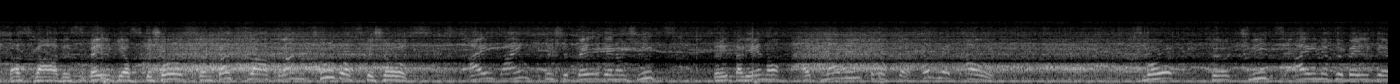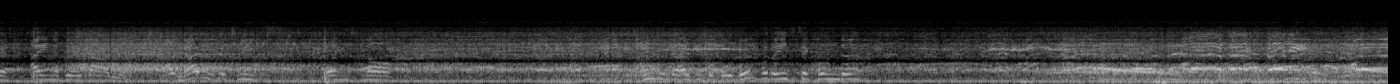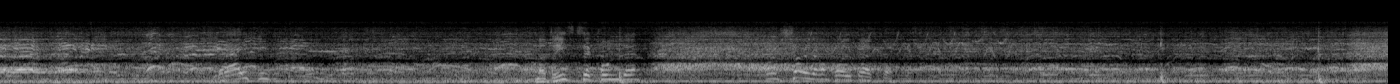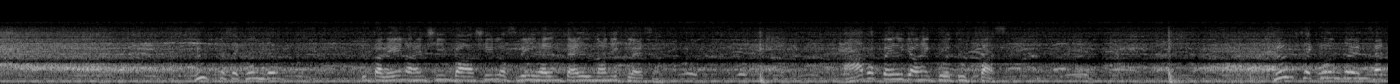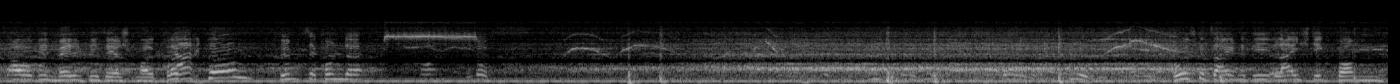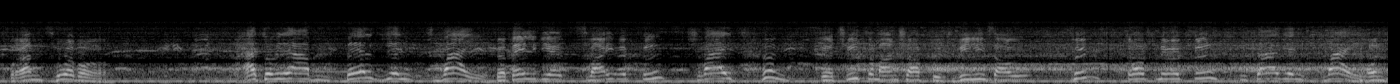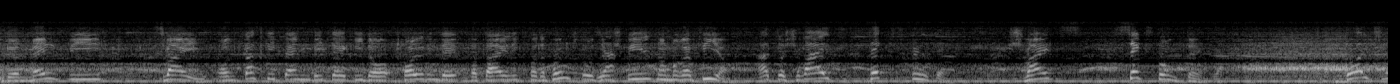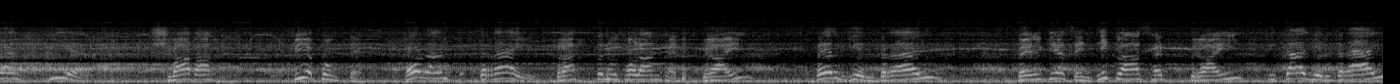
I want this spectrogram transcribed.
Das war des Belgiers Geschoss und das war Franz Hubers Geschoss. 1-1 zwischen Belgien und Schweiz. Der Italiener hat noch nie getroffen. Und jetzt auch. Zwei für die Schweiz, eine für Belgien, eine für Italien. Drei für die Schweiz. Und noch 35 Sekunden, 35 Sekunden. Mal 30 Sekunden. Und wieder ein Volltreffer. Fünfte Sekunde. Die Italiener haben scheinbar Schillers Wilhelm Tell noch nicht gelesen. Aber die Belgier haben gut aufgepasst. Fünf Sekunden, jetzt hat es auch beim Melfi das erste Mal geklappt. Achtung! Fünf Sekunden und Schluss. Ausgezeichnete Leistung von Franz Huber. Also wir haben Belgien 2, Für Belgien zwei Äpfel, Schweiz 5, für die Schweizer Mannschaft aus Willisau fünf getroffene Äpfel Italien 2, und für Melfi zwei. Und das gibt dann bitte Guido folgende Verteilung von der Punkt aus Ja. dem Spiel Nummer 4. also Schweiz 6 Punkte, Schweiz sechs Punkte, Deutschland 4, Schwabach vier Punkte, Holland 3, Trachten aus Holland hat drei, Belgien 3, Belgien, St. Niklas hat drei, Italien 3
